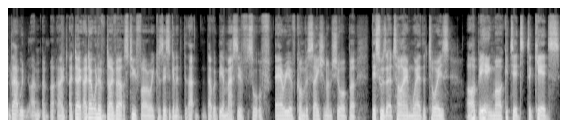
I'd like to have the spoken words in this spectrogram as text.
that would I'm- I'm- I, I don't I don't want to divert us too far away because this is going to that that would be a massive sort of area of conversation I'm sure. But this was at a time where the toys are being marketed to kids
